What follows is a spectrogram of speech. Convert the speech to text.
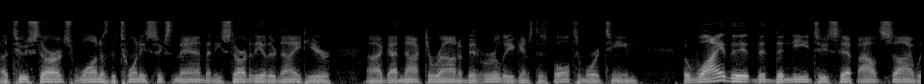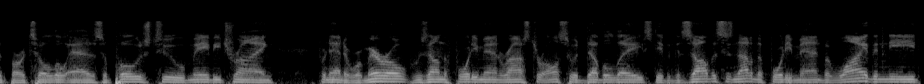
Uh, two starts. One as the 26th man. Then he started the other night here. Uh, got knocked around a bit early against this Baltimore team. But why the, the, the need to step outside with Bartolo as opposed to maybe trying Fernando Romero, who's on the 40 man roster, also a double A. Stephen Gonzalez is not on the 40 man, but why the need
